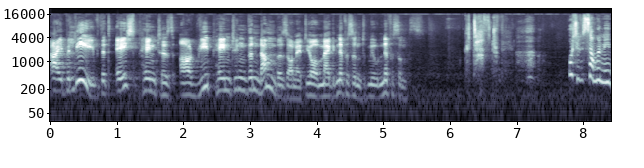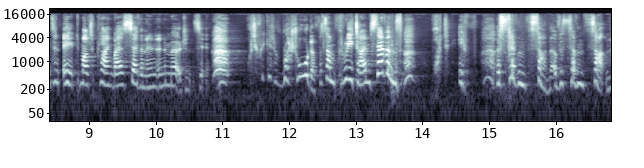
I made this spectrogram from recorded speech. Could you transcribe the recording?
I believe that Ace painters are repainting the numbers on it, your magnificent munificence. Catastrophe. What if someone needs an eight multiplying by a seven in an emergency? What if we get a rush order for some three times sevens? What if a seventh son of a seventh son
